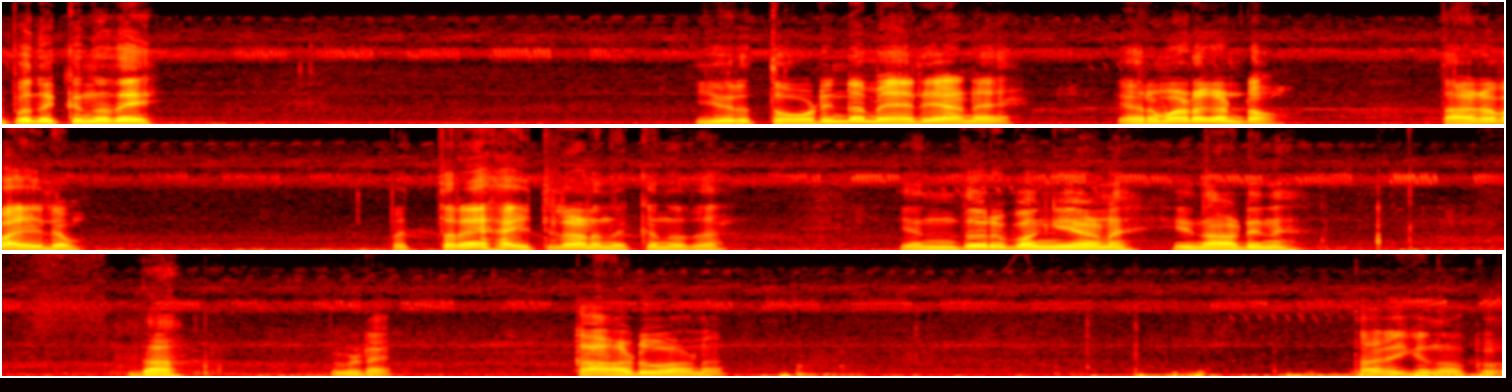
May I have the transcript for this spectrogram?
ഇപ്പോൾ നിൽക്കുന്നതേ ഈ ഒരു തോടിന്റെ മേലെയാണ് എറുമാടം കണ്ടോ? താഴെ വയലും. ഇപ്പം ഇത്രയും ഹൈറ്റിലാണ് നിൽക്കുന്നത്. എന്തൊരു ഭംഗിയാണ് ഈ നാടിന്. ഇതാ ഇവിടെ കാടുമാണ് താഴേക്ക് നോക്കൂ.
